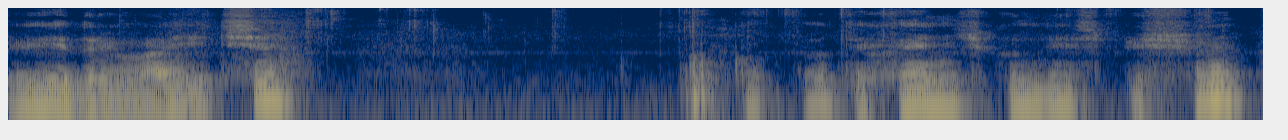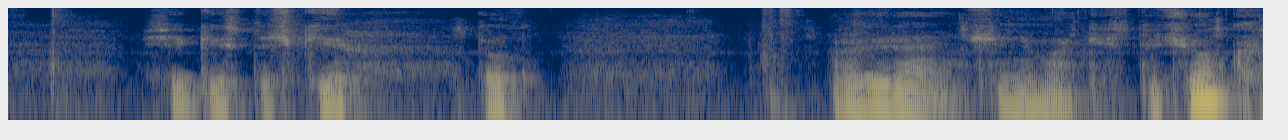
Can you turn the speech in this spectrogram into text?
відривається. Потихенечку, не спіша. Всі кісточки тут провіряємо, чи нема кісточок.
